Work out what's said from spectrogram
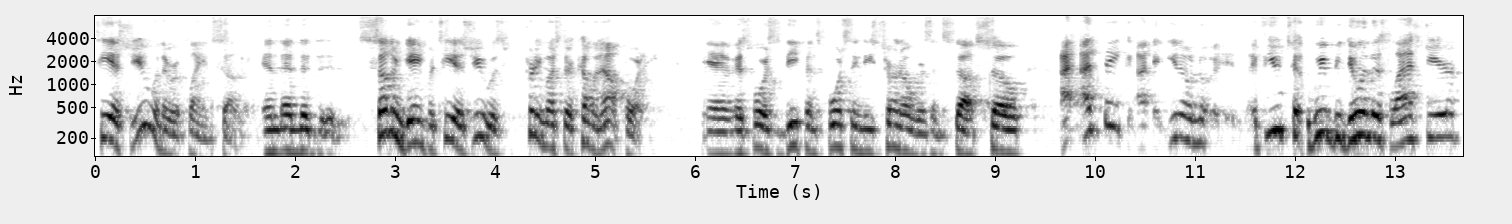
TSU when they were playing Southern, and then the, the, Southern game for TSU was pretty much their coming out party, and as far as the defense forcing these turnovers and stuff. So. I, I think you know if you t- we'd be doing this last year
